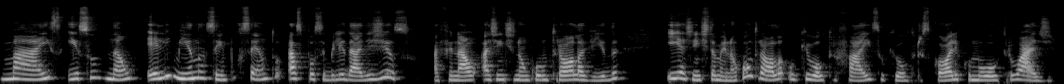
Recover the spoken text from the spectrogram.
Mas isso não elimina 100% as possibilidades disso. Afinal, a gente não controla a vida e a gente também não controla o que o outro faz, o que o outro escolhe, como o outro age.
